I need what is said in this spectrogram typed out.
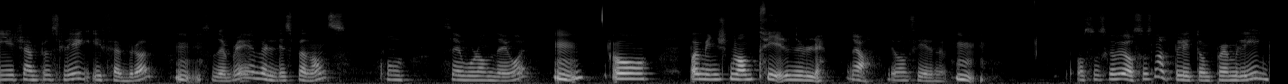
i Champions League i februar. Mm. Så det blir veldig spennende å se hvordan det går. Mm. Og Bayern München vant 4-0. Ja, de vant 4-0. Mm. Og så skal vi også snakke litt om Premier League,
